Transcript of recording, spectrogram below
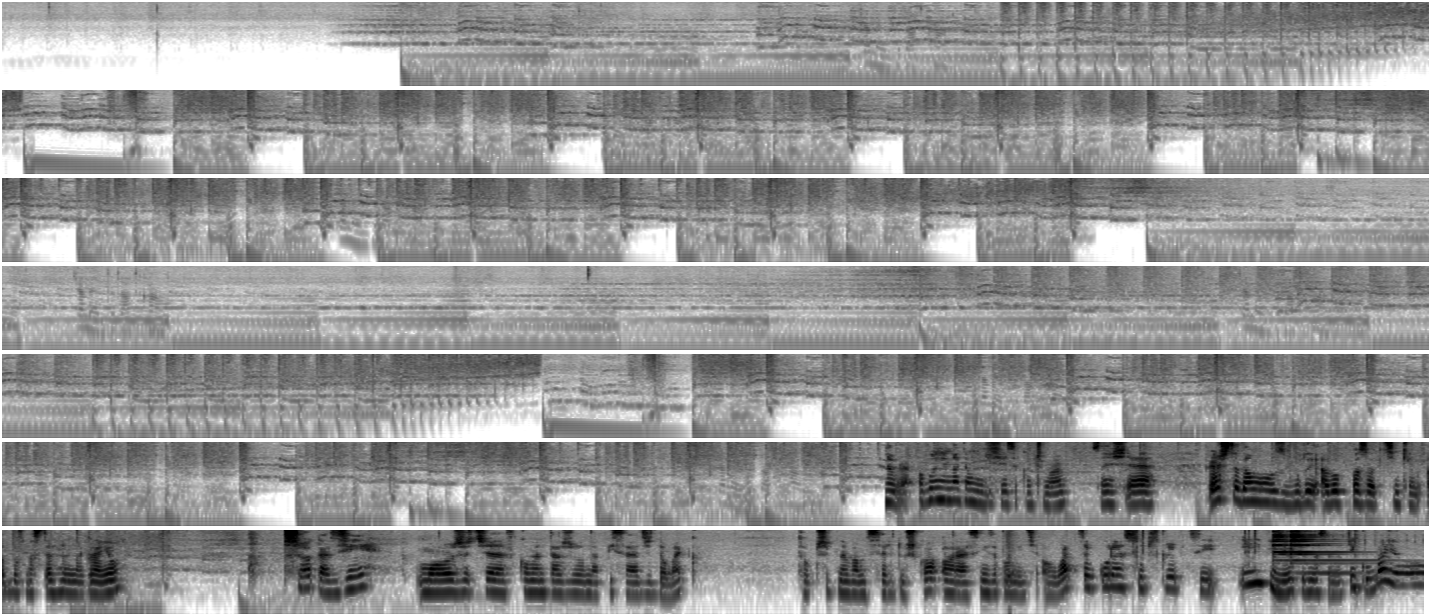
Dobra, ogólnie na tym dzisiaj zakończymy. W sensie resztę domu zbuduję albo poza odcinkiem, albo w następnym nagraniu. Przy okazji możecie w komentarzu napisać domek. To przypnę Wam serduszko oraz nie zapomnijcie o łapce w górę, subskrypcji i widzimy się w następnym odcinku. Bye!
